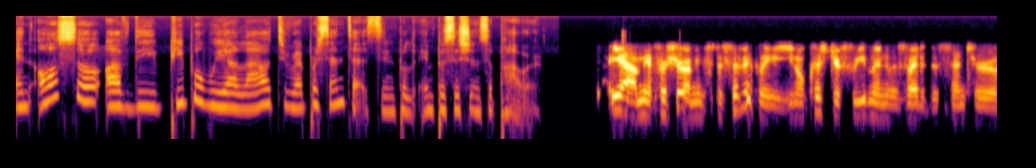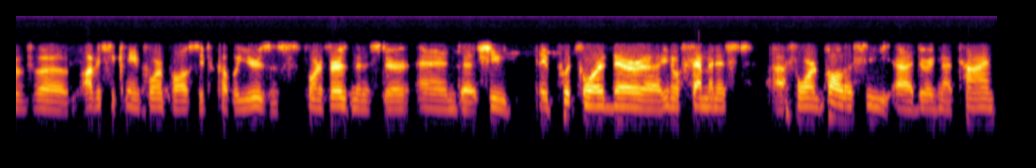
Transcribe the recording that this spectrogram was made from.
and also of the people we allow to represent us in, in positions of power. Yeah, I mean, for sure. I mean, specifically, you know, Chrystia Freeland was right at the center of uh, obviously Canadian foreign policy for a couple of years as foreign affairs minister, and uh, she they put forward their uh, you know feminist uh, foreign policy uh, during that time,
